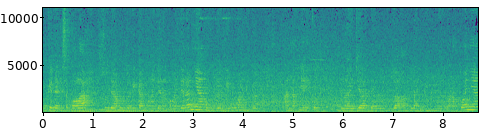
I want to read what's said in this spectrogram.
mungkin dari sekolah sudah memberikan pengajaran-pengajarannya kemudian di rumah juga anaknya ikut belajar dan juga alhamdulillah dibimbing orang tuanya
